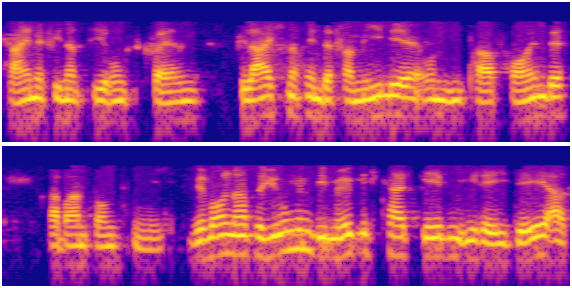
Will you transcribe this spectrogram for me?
keine Finanzierungsquellen. Vielleicht noch in der Familie und ein paar Freunde, aber ansonsten nicht. Wir wollen also Jungen die Möglichkeit geben, ihre Idee als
